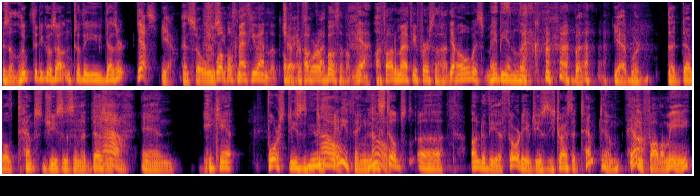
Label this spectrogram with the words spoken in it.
is it Luke that he goes out into the desert? Yes. Yeah. And so we Well, see both Matthew and Luke, Okay. chapter four I- of both of them. Yeah. I thought of Matthew first. I thought, Yep. no, it's maybe in Luke. but yeah, where the devil tempts Jesus in the desert Yeah. and he can't force Jesus to No, do anything. no. He's still uh, under the authority of Jesus. He tries to tempt him. Hey, Yeah. follow me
